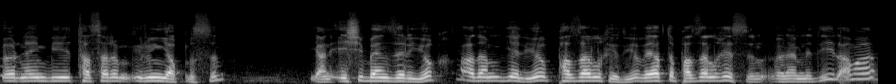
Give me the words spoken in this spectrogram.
örneğin bir tasarım ürün yapmışsın. Yani eşi benzeri yok. Adam geliyor pazarlık ediyor. Veyahut da pazarlık etsin önemli değil ama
